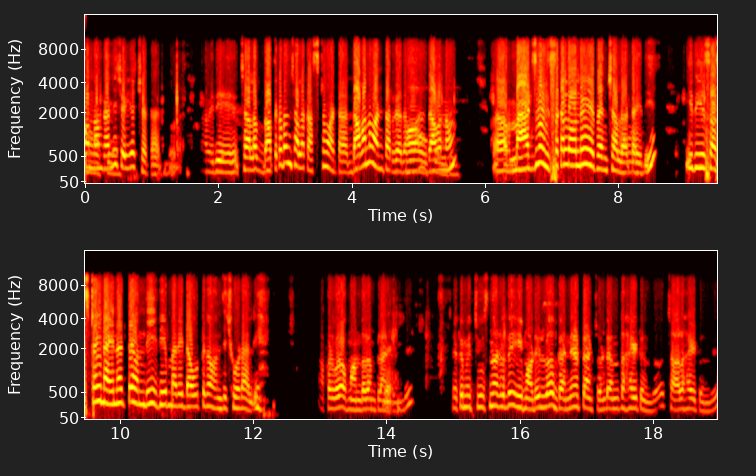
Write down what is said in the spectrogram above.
కొన్నాం కానీ. చెయ్యొచ్చట అది కూడా. ఇది చాలా బ్రతకడం చాలా కష్టం అట. దవనం అంటారు కదా దవనం. మాక్సిమం ఇసుకలోనే పెంచాలట ఇది. ఇది సస్టైన్ అయినట్టే ఉంది. ఇది మరి డౌట్గా ఉంది చూడాలి. అక్కడ కూడా ఒక మందరం ప్లాంట్ ఉంది. ఇక మీరు చూసినట్లయితే ఈ మోడల్లో గన్నేరు ప్లాంట్ చూడండి. ఎంత హైట్ ఉందో చాలా హైట్ ఉంది.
